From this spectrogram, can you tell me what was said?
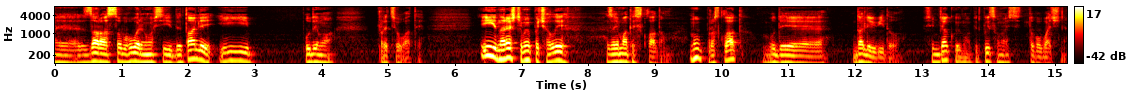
Е, Зараз обговоримо всі деталі і будемо працювати. І нарешті ми почали займатися складом. Ну, про склад буде далі відео. Всім дякуємо, підписуємось, до побачення.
